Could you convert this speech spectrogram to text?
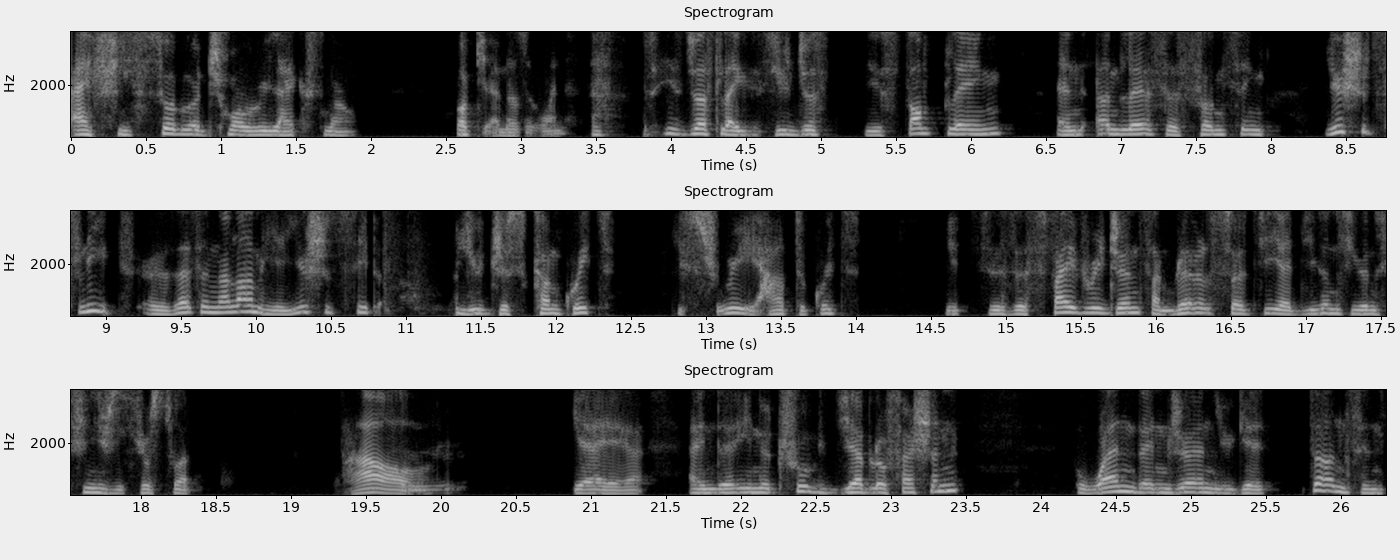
I feel so much more relaxed now. Okay, another one. it's just like this. You just, you start playing and unless there's something, you should sleep. Uh, there's an alarm here. You should sleep. You just can't quit. It's really hard to quit. It's there's five regions. I'm level 30. I didn't even finish the first one. Wow. So, yeah, yeah. And uh, in a true Diablo fashion, one dungeon you get tons and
